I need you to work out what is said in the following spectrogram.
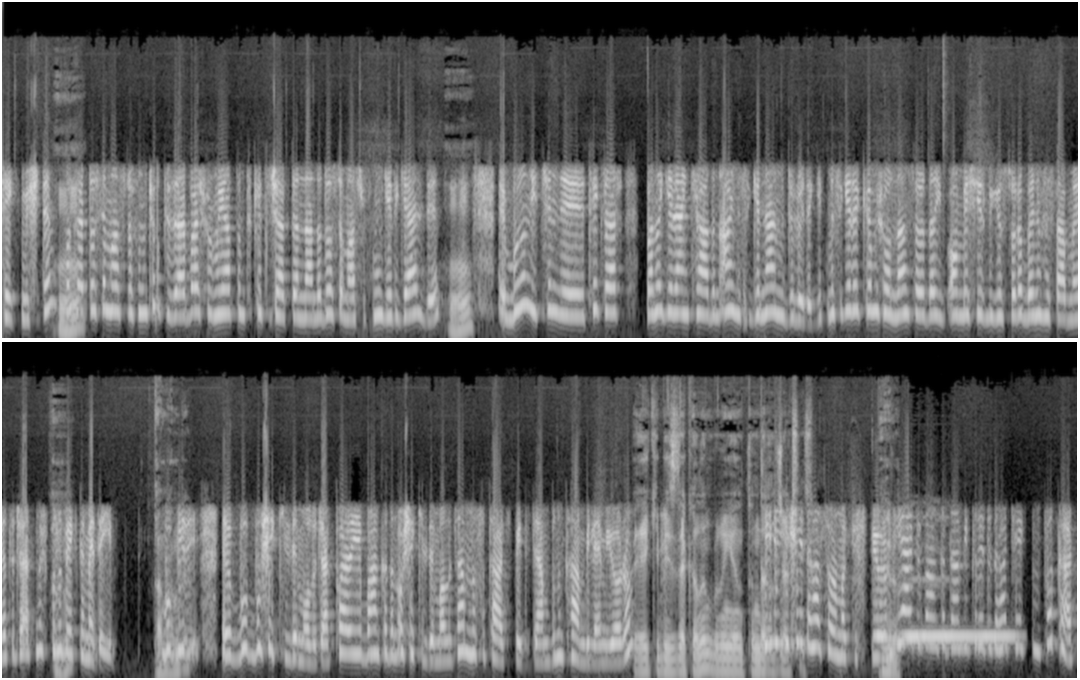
çekmiştim. Hı hı. Fakat dosya masrafını çok güzel başvurumu yaptım. Tüketici haklarından da dosya masrafım geri geldi. Hı hı. E, bunun için e, tekrar bana gelen kağıdın aynısı genel müdürlüğe de gitmesi gerekiyormuş. Ondan sonra da 15-20 gün sonra benim hesabıma yatacakmış. Bunu beklemedeyim. Bu bir e, bu bu şekilde mi olacak? Parayı bankadan o şekilde mi alacağım? Nasıl takip edeceğim? Bunu tam bilemiyorum. Belki bizde kalın. Bunun yanıtını da Bir de bir alacaksınız. şey daha sormak istiyorum. Buyurun. Diğer bir bankadan bir kredi daha çektim fakat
